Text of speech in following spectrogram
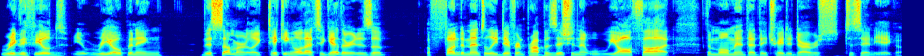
Wrigley Field you know reopening this summer, like taking all that together, it is a a fundamentally different proposition that we all thought the moment that they traded Darvish to San Diego.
